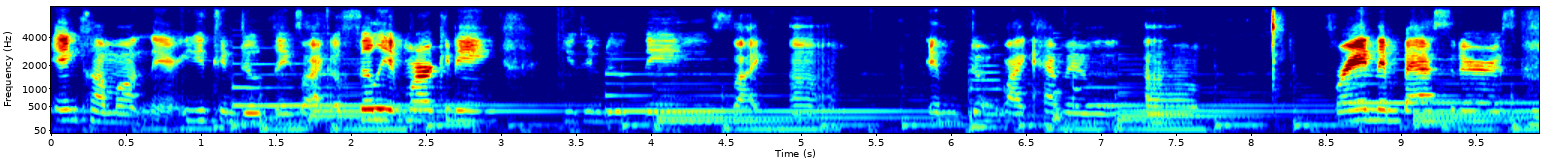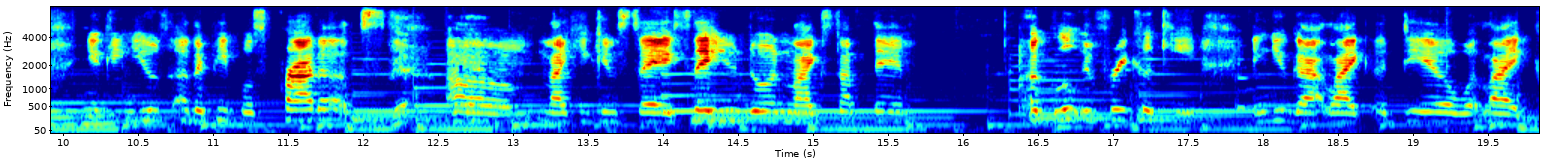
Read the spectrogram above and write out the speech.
income on there. You can do things like affiliate marketing. You can do things like um, in, like having um, brand ambassadors. You can use other people's products. Yeah. Um, like you can say, say you're doing like something, a gluten free cookie, and you got like a deal with like,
